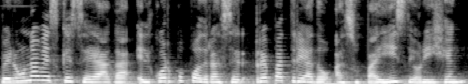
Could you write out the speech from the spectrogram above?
pero una vez que se haga, el cuerpo podrá ser repatriado a su país de origen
